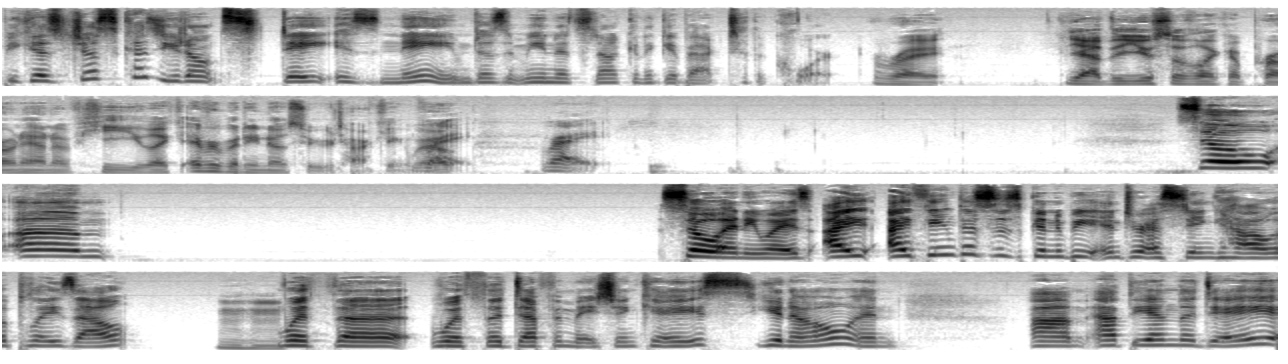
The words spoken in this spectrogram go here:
Because just because you don't state his name doesn't mean it's not going to get back to the court. right. Yeah, the use of like a pronoun of he, like everybody knows who you're talking about. Right. Right. So, um so anyways, I I think this is going to be interesting how it plays out Mm-hmm. with the with the defamation case, you know, and um at the end of the day,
